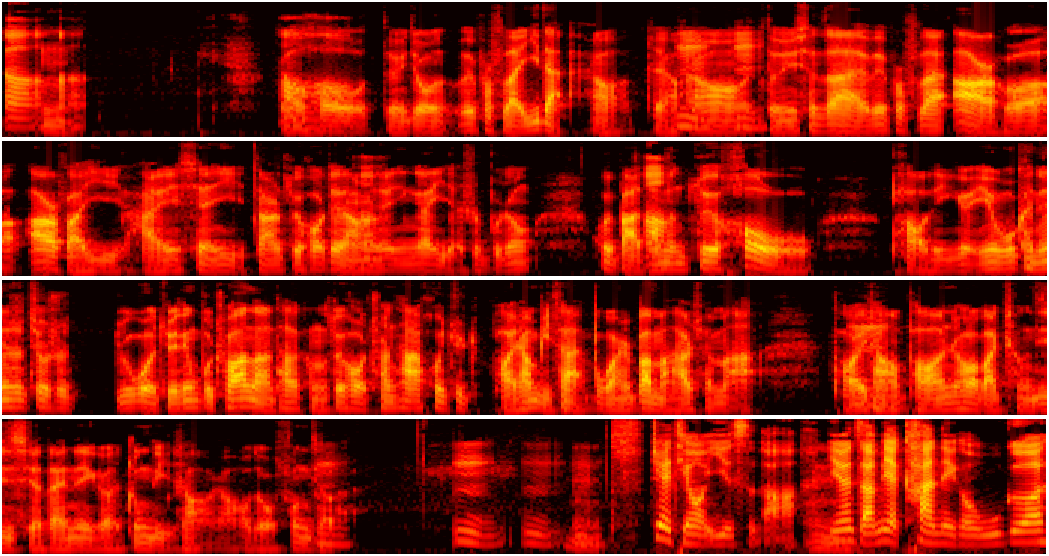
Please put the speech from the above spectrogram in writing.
啊，嗯，然后等于就 Vaporfly 一代啊，这样，然后等于现在 Vaporfly 二和阿尔法 E 还现役，但是最后这两双鞋应该也是不扔，会把他们最后。跑的一个，因为我肯定是就是，如果决定不穿了，他可能最后穿它会去跑一场比赛，不管是半马还是全马，跑一场，跑完之后把成绩写在那个中底上，然后就封起来。嗯嗯嗯，这挺有意思的啊，因为咱们也看那个吴哥，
